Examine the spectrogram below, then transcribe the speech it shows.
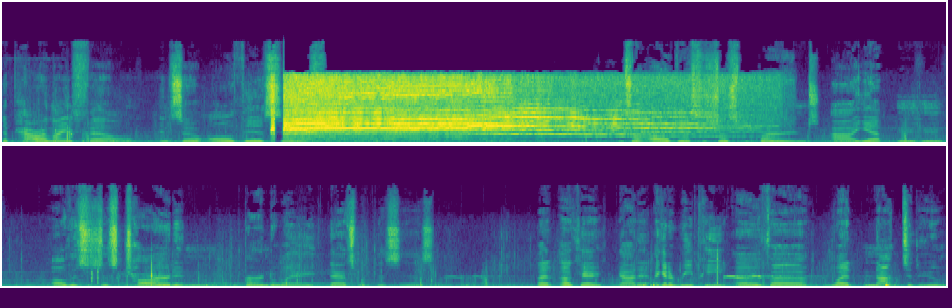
The power line fell, and so all this is... So all this is just burned. Ah, yep, mm-hmm. All this is just charred and burned away. That's what this is. But okay, got it. I get a repeat of uh, what not to do.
